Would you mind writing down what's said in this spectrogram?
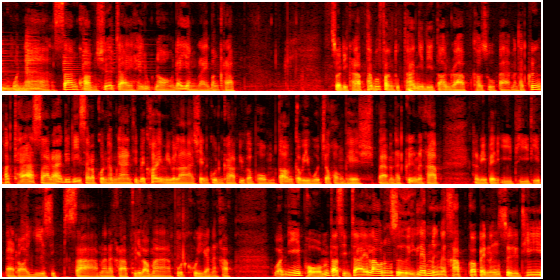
ป็นหัวหน้าสร้างความเชื่อใจให้ลูกน้องได้อย่างไรบ้างครับ สวัสดีครับ ท่านผู้ฟังทุกท่านยินดีต้อนรับเข้าสู่ 8บรรทัดครึ่งพอดแคสต์สาระดีๆสำหรับคนทำงานที่ไม่ค่อยมีเวลาเช่นคุณครับ อยู่กับผมต้องกวีวุฒิเจ้าของเพจ8บรรทัดครึ่งนะครับครั้งนี้เป็น EP ที่ 823 แล้วนะครับ ที่เรามาพูดคุยกันนะครับ วันนี้ผมตัดสินใจเล่าหนังสืออีกเล่มหนึ่งนะครับ ก็เป็นหนังสือที่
